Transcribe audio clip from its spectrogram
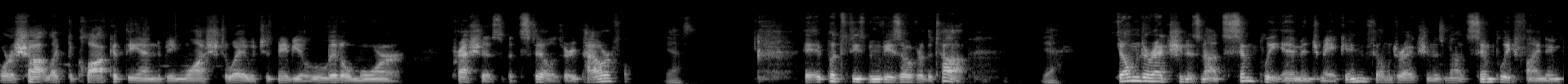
or a shot like the clock at the end being washed away, which is maybe a little more precious, but still is very powerful. yes, it puts these movies over the top. Yeah. Film direction is not simply image making. Film direction is not simply finding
